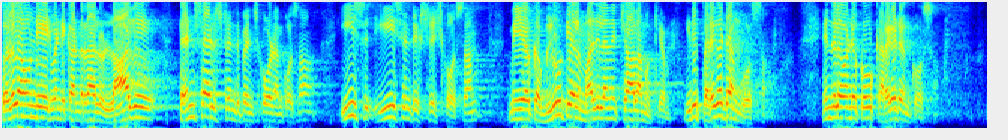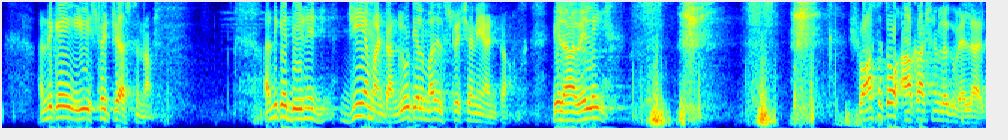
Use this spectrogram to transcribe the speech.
తొడలో ఉండేటువంటి కండరాలు లాగే టెన్సైల్ స్ట్రెంత్ పెంచుకోవడం కోసం ఈ ఈసెంట్రిక్ స్ట్రెచ్ కోసం మీ యొక్క గ్లూటియల్ మజిల్ అనేది చాలా ముఖ్యం. ఇది పెరగటం కోసం. ఇందులో ఉండే కొవ్వు కరగటం కోసం. అందుకే ఈ స్ట్రెచ్ చేస్తున్నాం. అందుకే దీన్ని జిఎం అంటాం గ్లూటియల్ మజిల్ స్ట్రెచ్ అని అంటాం. ఇలా వెళ్ళి శ్వాసతో ఆకాశంలోకి వెళ్ళాలి.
